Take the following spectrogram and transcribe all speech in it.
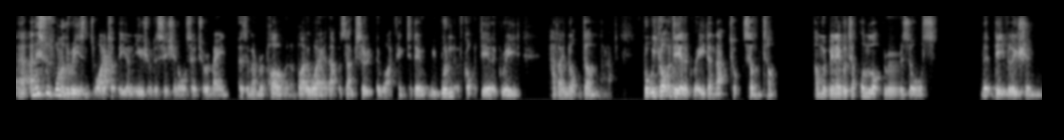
uh, and this was one of the reasons why I took the unusual decision also to remain as a member of parliament. And by the way, that was absolutely the right thing to do. We wouldn't have got a deal agreed had I not done that. But we got a deal agreed, and that took some time. And we've been able to unlock the resource that devolution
